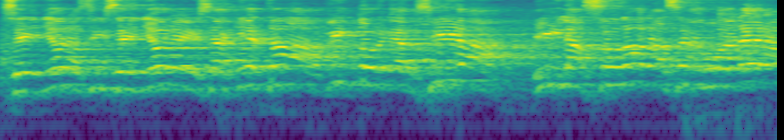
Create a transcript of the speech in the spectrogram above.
Señoras y señores, aquí está Víctor García y la Sonora Sanjuanera.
